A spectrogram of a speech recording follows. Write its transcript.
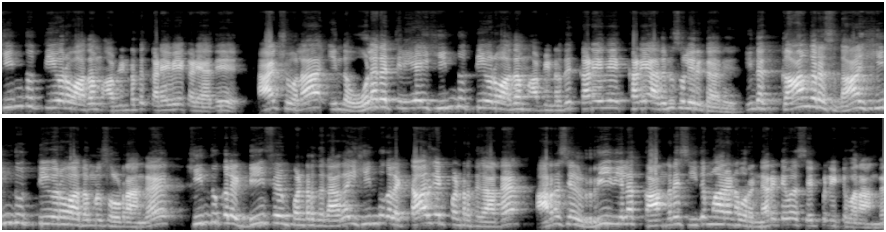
ஹிந்து தீவிரவாதம் அப்படின்றது கிடையவே கிடையாது. ஆக்சுவலா இந்த உலகத்திலேயே ஹிந்து தீவிரவாதம் அப்படின்றது கிடையவே கிடையாதுன்னு சொல்லியிருக்காரு. இந்த காங்கிரஸ் தான் ஹிந்து தீவிரவாதம்னு சொல்றாங்க. ஹிந்துக்களை டிஃபேம் பண்றதுக்காக ஹிந்துக்களை டார்கெட் பண்றதுக்காக அரசியல் ரீதியில காங்கிரஸ் இது மாதிரியான ஒரு நெரட்டிவை செட் பண்ணிட்டு வராங்க.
